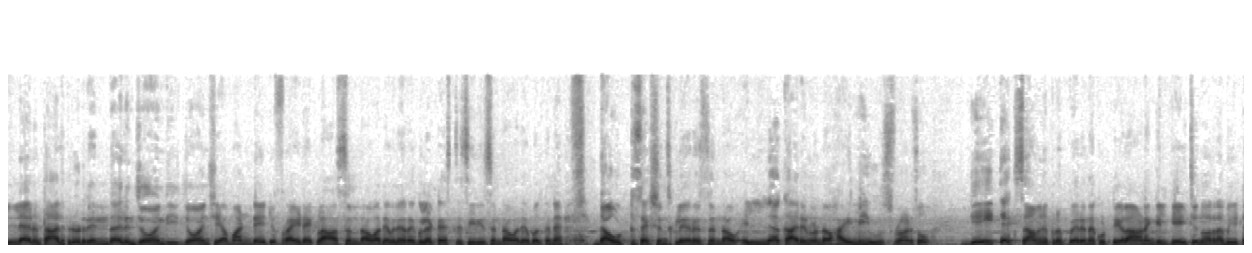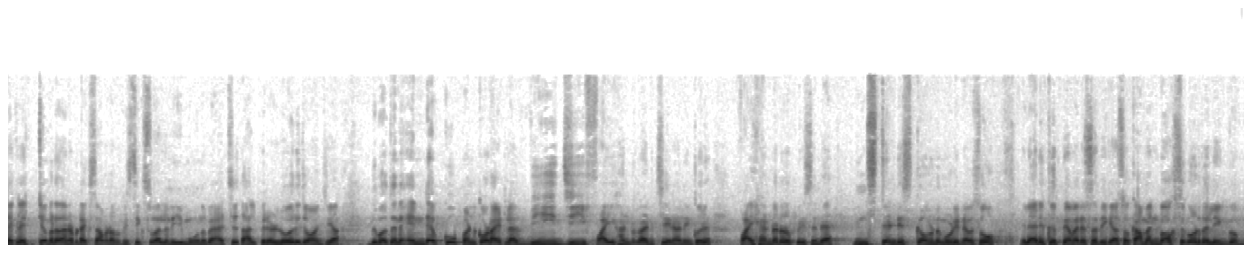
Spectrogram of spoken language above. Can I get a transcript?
എല്ലാവരും താല്പര്യമുള്ളവർ എന്തായാലും ജോയിൻ ജോയിൻ ചെയ്യുക മൺഡേ ടു ഫ്രൈഡേ ക്ലാസ് ഉണ്ടാവും. അതേപോലെ റെഗുലർ ടെസ്റ്റ് സീരീസ് ഉണ്ടാവും. അതേപോലെ തന്നെ ഡൗട്ട് സെക്ഷൻസ് ക്ലിയറൻസ് ഉണ്ടാവും. എല്ലാ കാര്യങ്ങളും ഉണ്ടാവും. ഹൈലി യൂസ്ഫുൾ ആണ്. സോ ഗേറ്റ് എക്സാമിന് പ്രിപ്പയർ ചെയ്യുന്ന കുട്ടികളാണെങ്കിൽ ഗേറ്റ് എന്ന് പറഞ്ഞാൽ ബിടെക്കിൽ ഏറ്റവും പ്രധാനപ്പെട്ട എക്സാമാണ് അപ്പോൾ ഫിസിക്സ് അല്ലെങ്കിൽ ഈ മൂന്ന് ബാച്ച് താല്പര്യമുള്ളവർ ജോയിൻ ചെയ്യുക. ഇതുപോലെ തന്നെ എന്റെ കൂപ്പൺ കോഡായിട്ടുള്ള വി ജി ഫൈവ് ഹൺഡ്രഡ് അടിച്ച് കഴിഞ്ഞാൽ നിങ്ങൾക്ക് ഒരു ഫൈവ് ഹൺഡ്രഡ് റുപ്പീസിന്റെ ഇൻസ്റ്റന്റ് ഡിസ്കൗണ്ടും കൂടി ഉണ്ടാവും. സോ എല്ലാവരും കൃത്യമായിട്ട് ശ്രദ്ധിക്കുക. സോ കമന്റ് ബോക്സ് കൊടുത്ത ലിങ്കും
